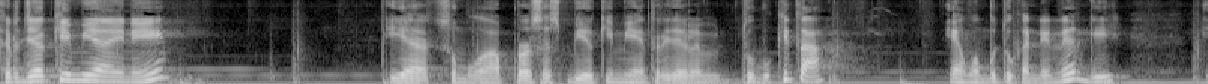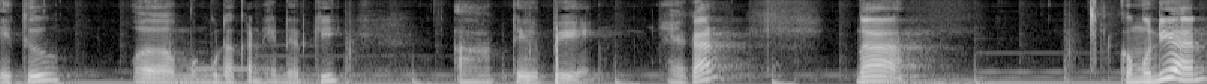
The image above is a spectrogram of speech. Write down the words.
kerja kimia ini ya semua proses biokimia yang terjadi dalam tubuh kita yang membutuhkan energi itu uh, menggunakan energi ATP ya kan? Nah kemudian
